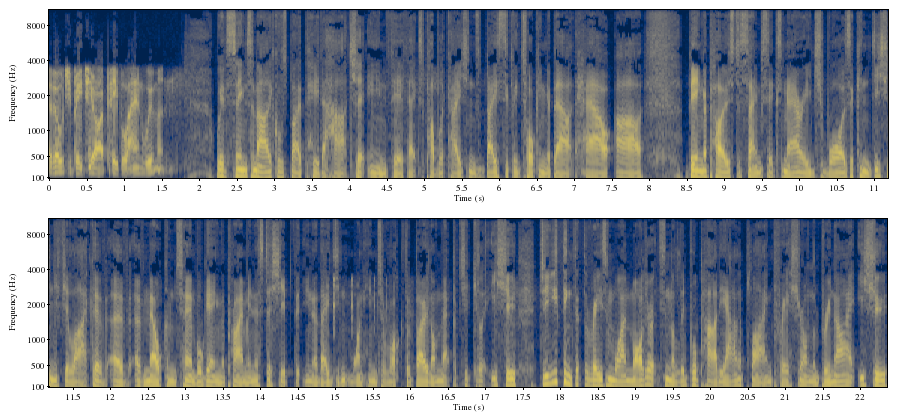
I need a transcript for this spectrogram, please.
of LGBTI people and women. We've seen some articles by Peter Hartcher in Fairfax Publications basically talking about how uh, being opposed to same sex marriage was a condition, if you like, of, of, of, Malcolm Turnbull getting the prime ministership, that, you know, they didn't want him to rock the boat on that particular issue. Do you think that the reason why moderates in the Liberal Party aren't applying pressure on the Brunei issue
